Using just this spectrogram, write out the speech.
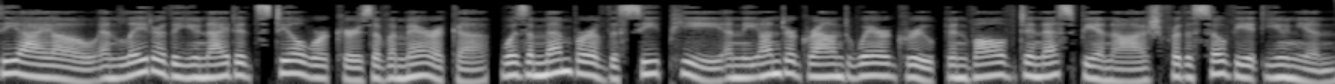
CIO and later the United Steelworkers of America, was a member of the CP and the Underground Ware Group involved in espionage for the Soviet Union.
